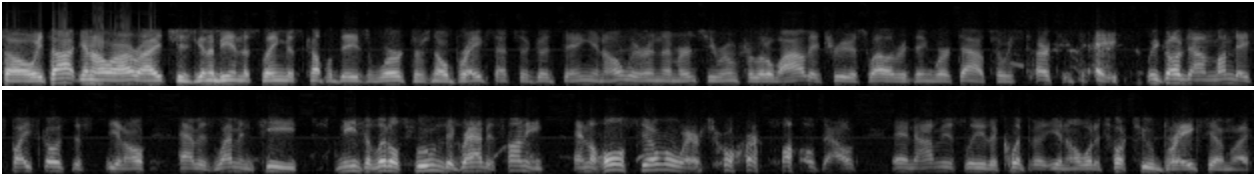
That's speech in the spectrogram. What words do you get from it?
So we thought, you know, all right, she's going to be in the sling, miss a couple of days of work. There's no breaks. That's a good thing, you know. We were in the emergency room for a little while. They treated us well. Everything worked out. So we start today. We go down Monday. Spice goes to, you know, have his lemon tea, needs a little spoon to grab his honey, and the whole silverware drawer falls out. And obviously the clip, uh, you know, would have took two breaks. And I'm like,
